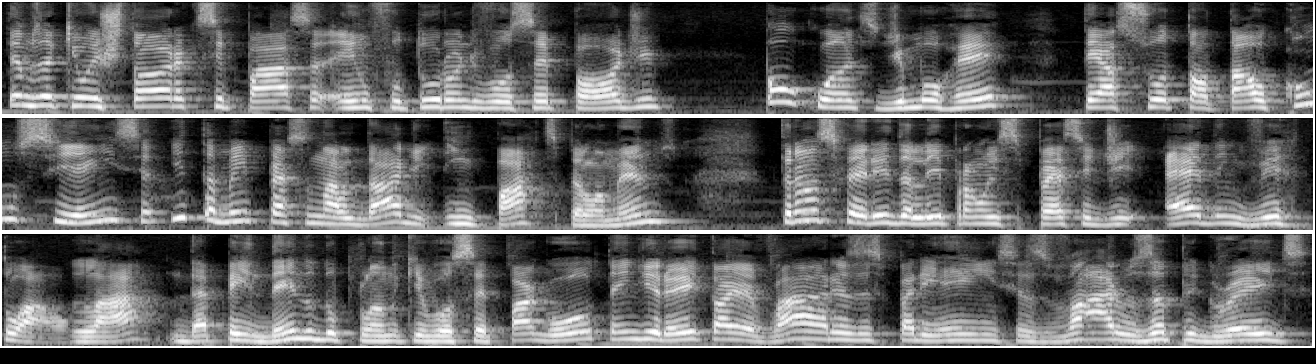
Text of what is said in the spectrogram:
Temos aqui uma história que se passa em um futuro onde você pode, pouco antes de morrer, ter a sua total consciência e também personalidade, em partes pelo menos, transferida ali para uma espécie de Éden virtual. Lá, dependendo do plano que você pagou, tem direito a várias experiências, vários upgrades,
